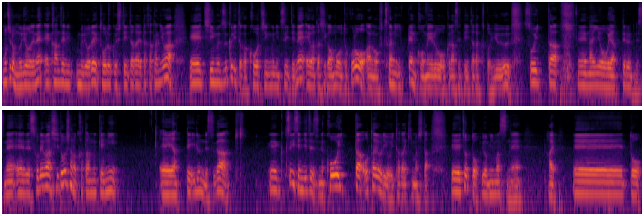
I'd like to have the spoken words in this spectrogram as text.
もちろん無料でね、完全に無料で登録していただいた方には、えチーム作りとかコーチングについてね、私が思うところをあの2日に一遍こうメールを送らせていただくという、そういった、え内容をやってるんですね。えでそれは指導者の方向けに、えやっているんですが、えーつい先日ですね、こういったお便りをいただきました。えーちょっと読みますね。はい。えーっと、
